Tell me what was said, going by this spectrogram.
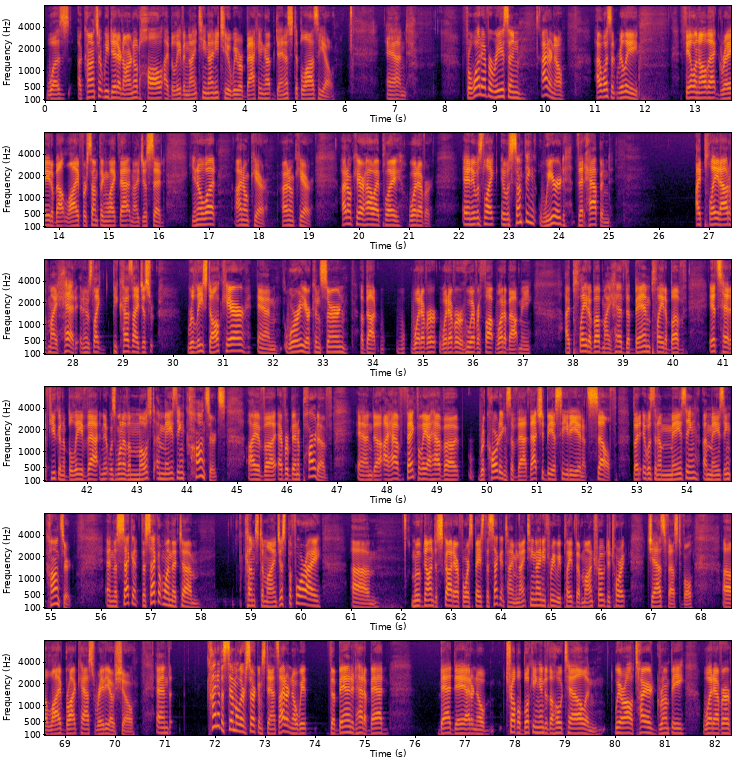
was a concert we did at Arnold Hall, I believe, in 1992. We were backing up Dennis DiBlasio. And for whatever reason, I don't know, I wasn't really feeling all that great about life or something like that. And I just said, you know what? I don't care. I don't care. I don't care how I play, whatever. And it was like, it was something weird that happened. I played out of my head. And it was like, because I just released all care and worry or concern about whatever, whatever, whoever thought what about me, I played above my head. The band played above its head, if you can believe that. And it was one of the most amazing concerts I have uh, ever been a part of. And uh, I have, thankfully, I have uh, recordings of that. That should be a CD in itself. But it was an amazing, amazing concert. And the second, the second one that um, comes to mind, just before I um, moved on to Scott Air Force Base the second time in 1993, we played the Montreux Detroit Jazz Festival, a live broadcast radio show, and kind of a similar circumstance. I don't know. We, the band had had a bad, bad day. I don't know, trouble booking into the hotel, and we were all tired, grumpy, whatever.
